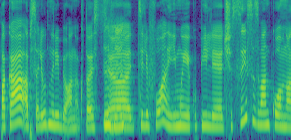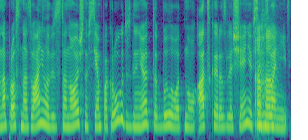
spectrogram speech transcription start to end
пока абсолютно абсолютно ребенок. То есть угу. э, телефон, и мы купили часы со звонком, но она просто названила безостановочно всем по кругу. То есть для нее это было вот, ну, адское развлечение всем ага. звонить.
